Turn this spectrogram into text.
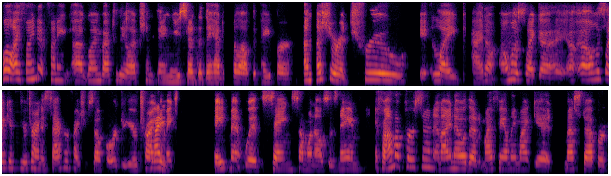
Well, I find it funny uh, going back to the election thing. You said that they had to fill out the paper. Unless you're a true, like I don't, almost like a, almost like if you're trying to sacrifice yourself or you're trying right. to make statement with saying someone else's name. If I'm a person and I know that my family might get messed up or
